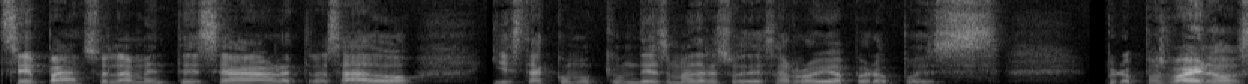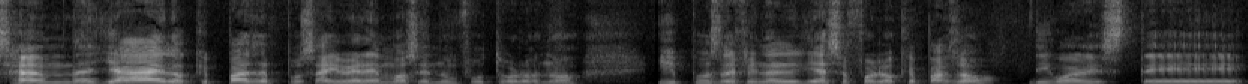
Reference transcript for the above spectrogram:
Sepa, solamente se ha retrasado y está como que un desmadre su desarrollo, pero pues pero pues bueno, o sea, ya lo que pase, pues ahí veremos en un futuro, ¿no? Y pues al final del día eso fue lo que pasó. Digo, este,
